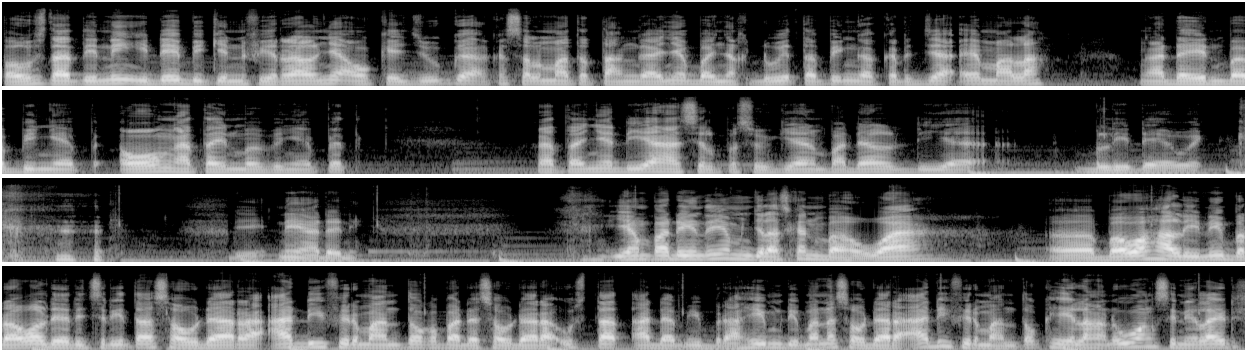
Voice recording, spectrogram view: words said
Pak Ustadz ini ide bikin viralnya oke juga Kesel sama tetangganya banyak duit tapi nggak kerja Eh malah ngadain babi ngepet Oh ngatain babi ngepet Katanya dia hasil pesugihan padahal dia beli dewek Nih ada nih Yang pada intinya menjelaskan bahwa eh, bahwa hal ini berawal dari cerita saudara Adi Firmanto kepada saudara Ustadz Adam Ibrahim di mana saudara Adi Firmanto kehilangan uang senilai 1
